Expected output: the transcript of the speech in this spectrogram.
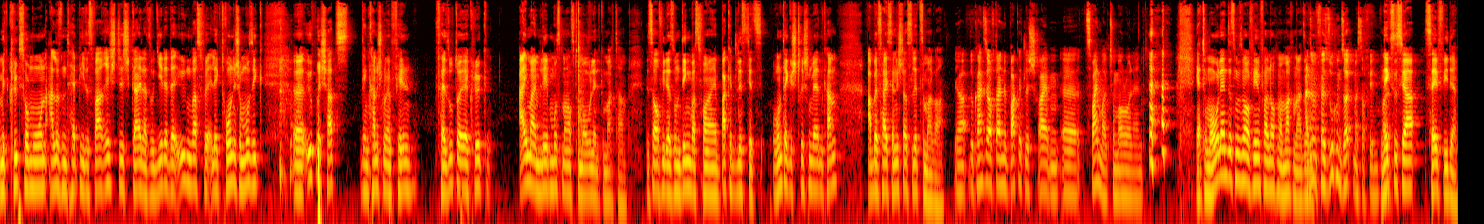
mit Glückshormonen, alle sind happy, das war richtig geil. Also jeder, der irgendwas für elektronische Musik äh, übrig hat, den kann ich nur empfehlen, versucht euer Glück. Einmal im Leben muss man auf Tomorrowland gemacht haben. Das ist auch wieder so ein Ding, was von einer Bucketlist jetzt runtergestrichen werden kann. Aber es heißt ja nicht, dass es das letzte Mal war. Ja, du kannst ja auf deine Bucketlist schreiben, äh, zweimal Tomorrowland. Ja, Tomorrowland, das müssen wir auf jeden Fall nochmal machen. Also, Also versuchen sollten wir es auf jeden Fall. nächstes Jahr safe wieder.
